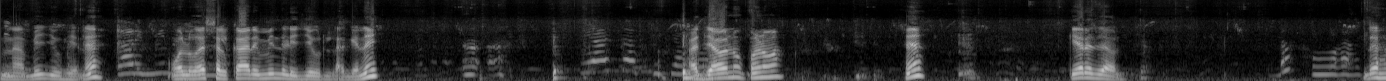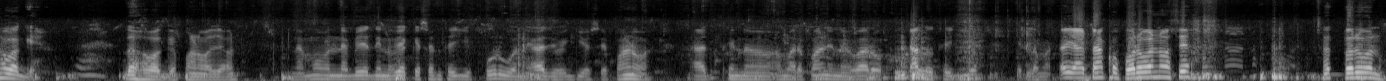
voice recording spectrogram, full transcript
ના બીજું છે ને? ઓલું અસલ કાળી મીંદડી જેવું જ લાગે નહીં? આ જવાનું ભણવા? હે? ક્યારે જવાનું દસ વાગે. દસ વાગે ભણવા જવાનું ને મોહનને બે દિન વેકેશન થઈ ગયું પૂરું અને આજ હોઈ ગયો છે ભણવા. આજથી અમારે પાણીનો વારો ચાલુ થઈ ગયો. એટલા માટે આ ટાંકો ભરવાનો છે? નથી ભરવાનું?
